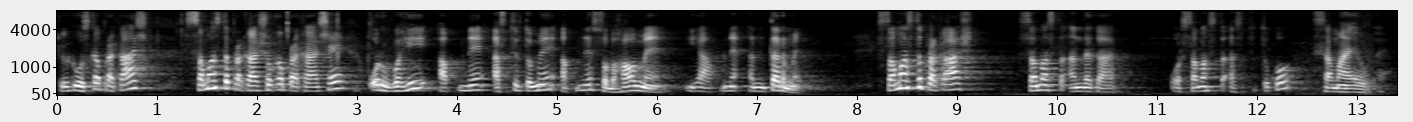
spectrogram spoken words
क्योंकि उसका प्रकाश, समस्त प्रकाशों का प्रकाश है और वही अपने अस्तित्व में, अपने स्वभाव में या अपने अंतर में। समस्त प्रकाश, समस्त अंधकार और समस्त अस्तित्व को समाये हुए। है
